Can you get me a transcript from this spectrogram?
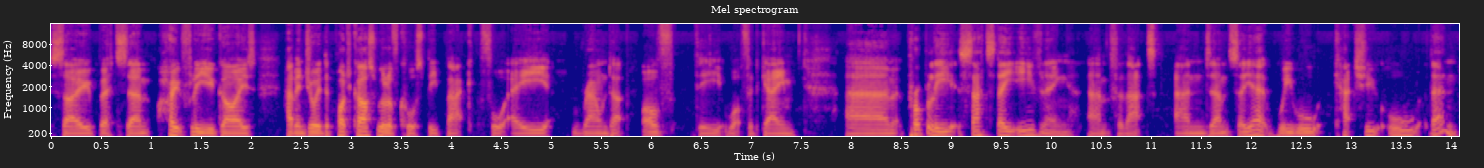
So, but um, hopefully you guys have enjoyed the podcast. We'll, of course, be back for a roundup of the Watford game um, probably Saturday evening um, for that. And um, so, yeah, we will catch you all then.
